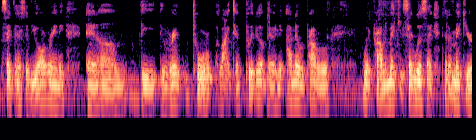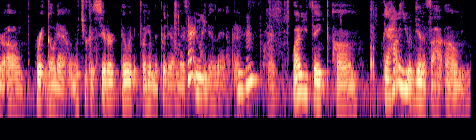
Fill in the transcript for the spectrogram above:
say for instance, if you are renting and um, the the rent tour would like to put it up there, and I know it probably would probably make you say we'll say that'll make your um, rent go down. Would you consider doing it for him to put it on there? Certainly. He does that. Okay. hmm All right. Why do you think? Um, okay. How do you identify? Um,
